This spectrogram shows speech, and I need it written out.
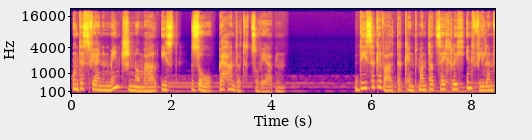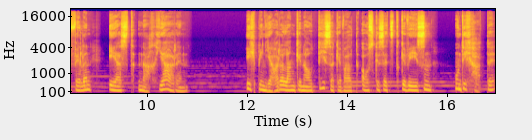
und es für einen Menschen normal ist, so behandelt zu werden. Diese Gewalt erkennt man tatsächlich in vielen Fällen erst nach Jahren. Ich bin jahrelang genau dieser Gewalt ausgesetzt gewesen und ich hatte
